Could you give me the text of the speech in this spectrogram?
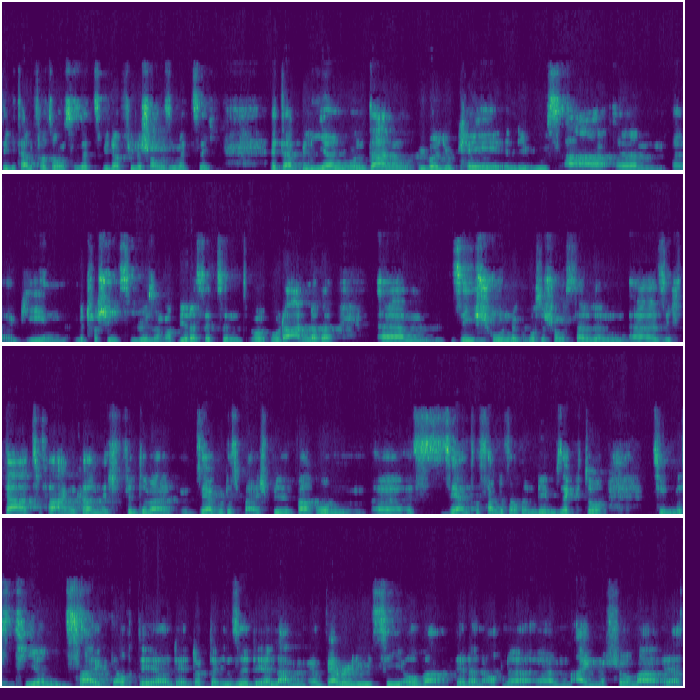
digitale Versorgungsgesetz wieder viele Chancen mit sich, etablieren und dann über UK in die USA ähm, äh, gehen mit verschiedensten Lösungen, ob wir das jetzt sind oder andere, ähm, sehe ich schon eine große Chance darin, äh, sich da zu verankern. Ich finde immer ein sehr gutes Beispiel, warum äh, es sehr interessant ist, auch in dem Sektor zu investieren, zeigt auch der, der Dr. Insel, der lang äh, Verily CEO war, der dann auch eine ähm, eigene Firma, er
